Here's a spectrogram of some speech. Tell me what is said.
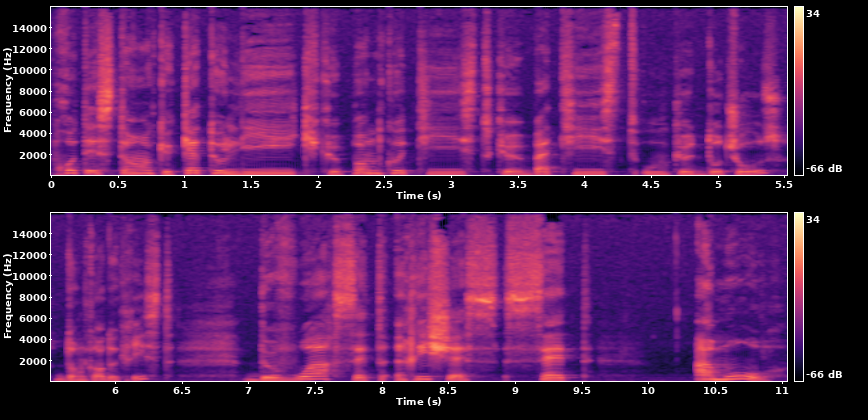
protestants que catholiques, que pentecôtistes, que baptistes ou que d'autres choses dans le corps de Christ, de voir cette richesse, cet amour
